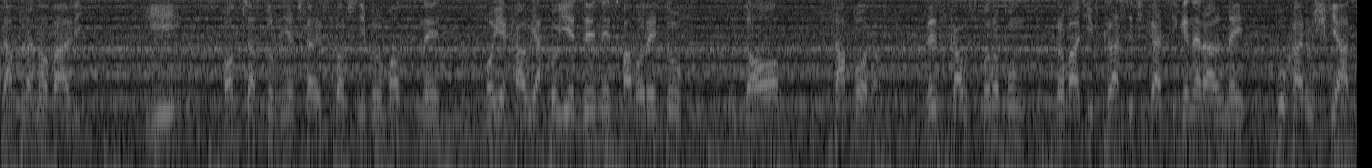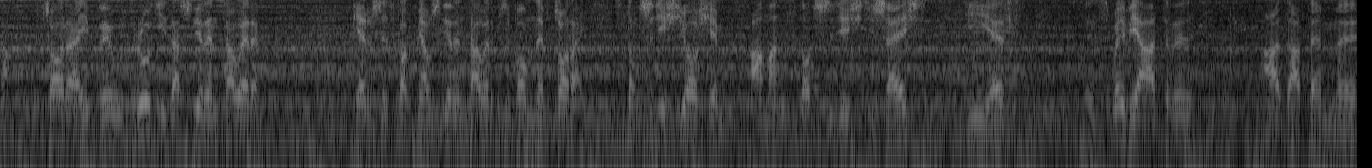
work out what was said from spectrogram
zaplanowali. I podczas turnieju czterech skoczni był mocny. Pojechał jako jedyny z faworytów do Sapporo. Zyskał sporo punktów. Prowadzi w klasyfikacji generalnej Pucharu Świata. Wczoraj był drugi za Schlierencauerem. Pierwszy skok miał Schlierencauer, przypomnę, wczoraj 138, Aman 136 i jest zły wiatr, a zatem y,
